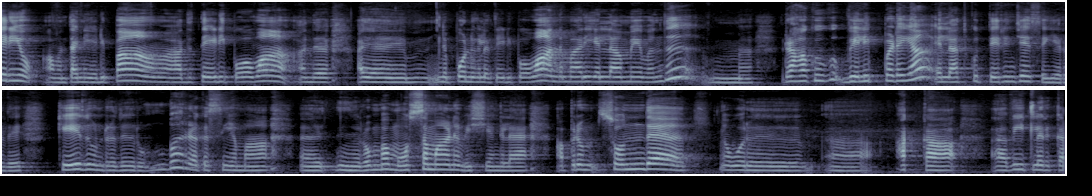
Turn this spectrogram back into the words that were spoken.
தெரியும். அவன் தண்ணி அடிப்பான் அது தேடி போவான் அந்த பொண்ணுகளை தேடி போவான். அந்த மாதிரி எல்லாமே வந்து ராகு வெளிப்படையாக எல்லாத்துக்கும் தெரிஞ்சே செய்கிறது கேதுன்றது ரொம்ப ரகசியமாக ரொம்ப மோசமான விஷயங்களை. அப்புறம் சொந்த ஒரு அக்கா வீட்டில் இருக்க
